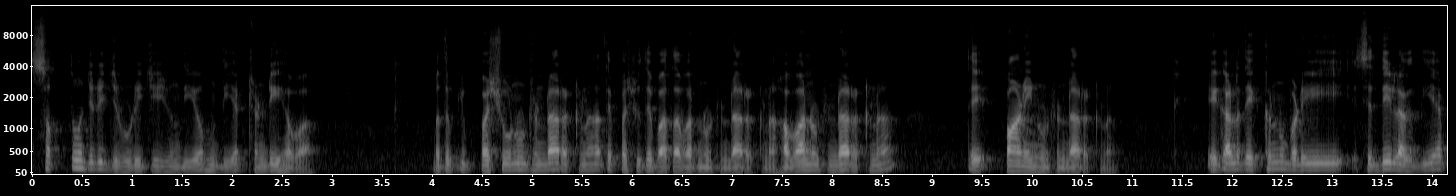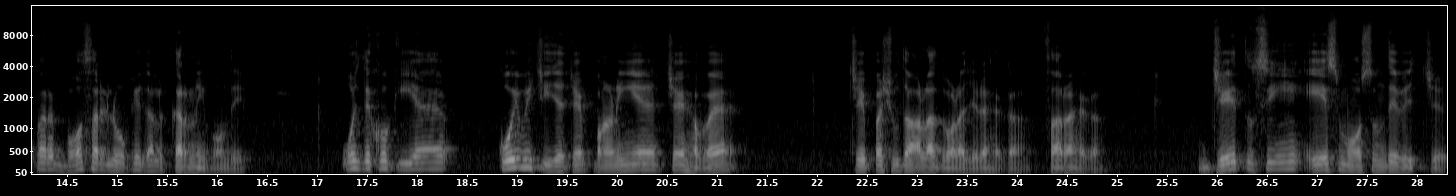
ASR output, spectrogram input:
ਸਭ ਤੋਂ ਜਿਹੜੀ ਜ਼ਰੂਰੀ ਚੀਜ਼ ਹੁੰਦੀ ਹੈ, ਉਹ ਹੁੰਦੀ ਹੈ ਠੰਡੀ ਹਵਾ। ਮਤਲਬ ਕਿ ਪਸ਼ੂ ਨੂੰ ਠੰਡਾ ਰੱਖਣਾ ਤੇ ਪਸ਼ੂ ਦੇ ਵਾਤਾਵਰਣ ਨੂੰ ਠੰਡਾ ਰੱਖਣਾ, ਹਵਾ ਨੂੰ ਠੰਡਾ ਰੱਖਣਾ ਤੇ ਪਾਣੀ ਨੂੰ ਠੰਡਾ ਰੱਖਣਾ। ਇਹ ਗੱਲ ਦੇਖਣ ਨੂੰ ਬੜੀ ਸਿੱਧੀ ਲੱਗਦੀ ਹੈ, ਪਰ ਬਹੁਤ ਸਾਰੇ ਲੋਕ ਇਹ ਗੱਲ ਕਰ ਨਹੀਂ ਪਾਉਂਦੇ। ਉਹ 'ਚ ਦੇਖੋ ਕੀ ਹੈ, ਕੋਈ ਵੀ ਚੀਜ਼ ਹੈ, ਚਾਹੇ ਪਾਣੀ ਹੈ, ਚਾਹੇ ਹਵਾ ਹੈ, ਚਾਹੇ ਪਸ਼ੂ ਦਾ ਆਲਾ ਦੁਆਲਾ ਜਿਹੜਾ ਹੈਗਾ, ਸਾਰਾ ਹੈਗਾ। ਜੇ ਤੁਸੀਂ ਇਸ ਮੌਸਮ ਦੇ ਵਿੱਚ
